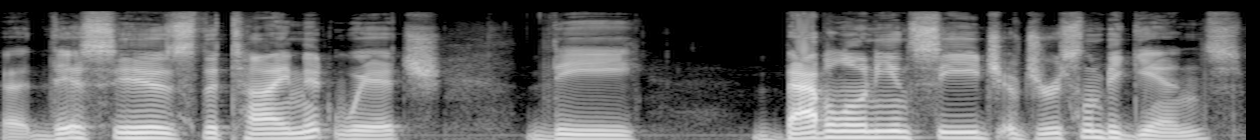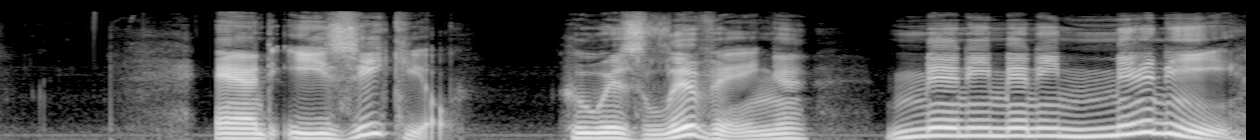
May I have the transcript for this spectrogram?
Uh, this is the time at which the Babylonian siege of Jerusalem begins and Ezekiel, who is living many, many, many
